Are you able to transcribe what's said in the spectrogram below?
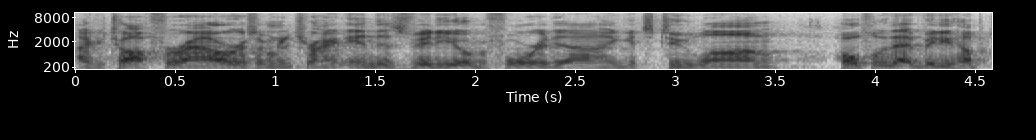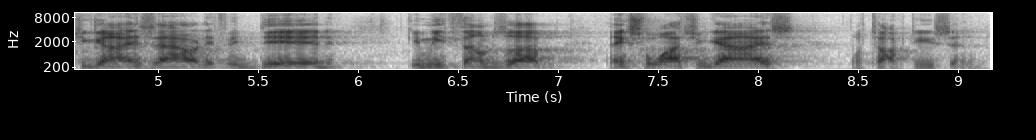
I could talk for hours. I'm going to try and end this video before it, uh, it gets too long. Hopefully that video helped you guys out. If it did, give me a thumbs up. Thanks for watching, guys. We'll talk to you soon.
